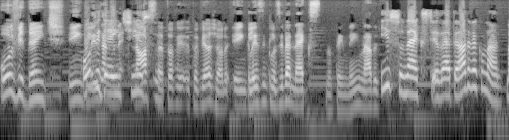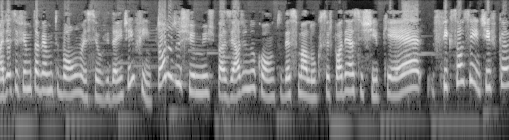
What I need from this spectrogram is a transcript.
O vidente. Em inglês é Ovidente, Nossa, isso. eu tô, eu tô viajando. Em inglês, inclusive, é Next. Não tem nem nada de. Isso, Next. É, tem nada a ver com nada. Mas esse filme também é muito bom, esse O Vidente. Enfim, todos os filmes baseados no conto desse maluco vocês podem assistir, porque é ficção científica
